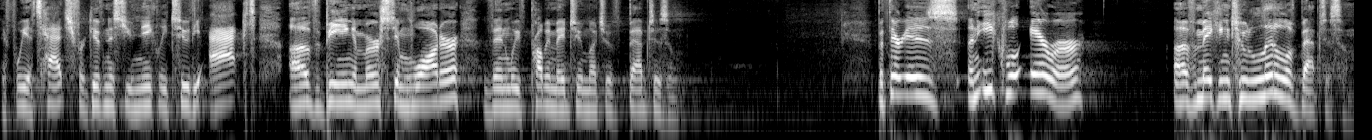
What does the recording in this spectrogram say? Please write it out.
If we attach forgiveness uniquely to the act of being immersed in water, then we've probably made too much of baptism. But there is an equal error of making too little of baptism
